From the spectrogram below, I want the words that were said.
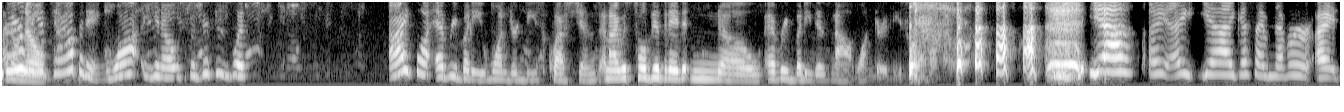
clearly know. it's happening. Why you know, so this is what I thought everybody wondered these questions. And I was told the other day that no, everybody does not wonder these questions. yeah, I, I yeah, I guess I've never I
